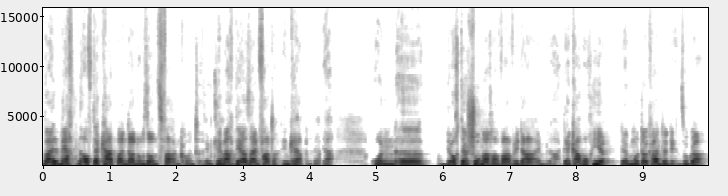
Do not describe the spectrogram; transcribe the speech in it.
weil Märten auf der Kartbahn dann umsonst fahren konnte. Die machte ja sein Vater in Kerpen. Ja. Und äh, auch der Schumacher war wieder einem da. Der kam auch hier. Der Mutter kannte den sogar.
